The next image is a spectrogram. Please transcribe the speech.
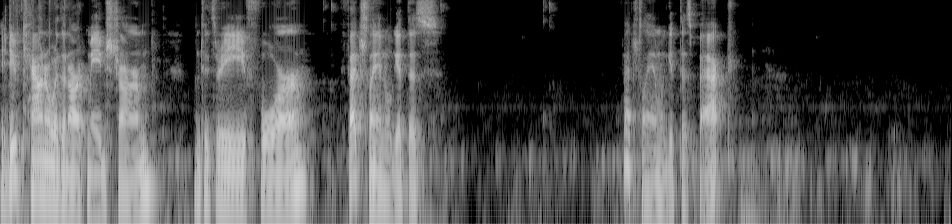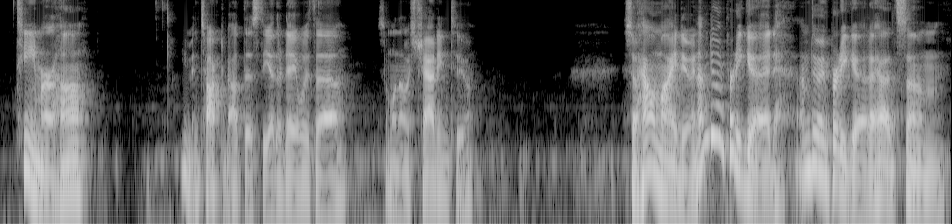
They do counter with an Archmage Charm. One, two, three, four. Fetch land will get this. Fetch land will get this back. Temur, huh? We even talked about this the other day with uh, someone I was chatting to. So how am I doing? I'm doing pretty good. I'm doing pretty good. I had some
